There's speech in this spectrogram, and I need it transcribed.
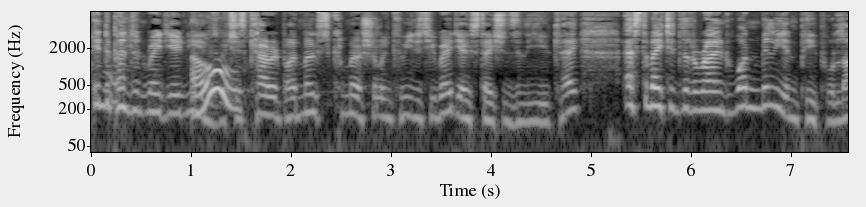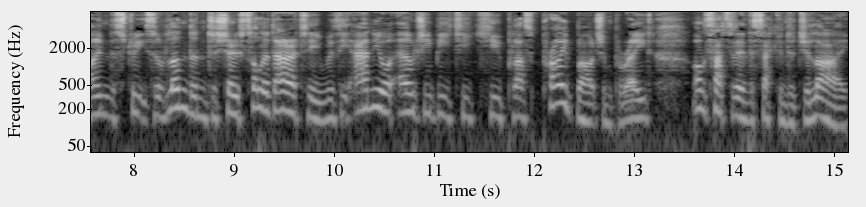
Independent radio news, Oh. which is carried by most commercial and community radio stations in the UK, estimated that around 1 million people lined the streets of London to show solidarity with the annual LGBTQ plus Pride March and Parade on Saturday, the 2nd of July.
